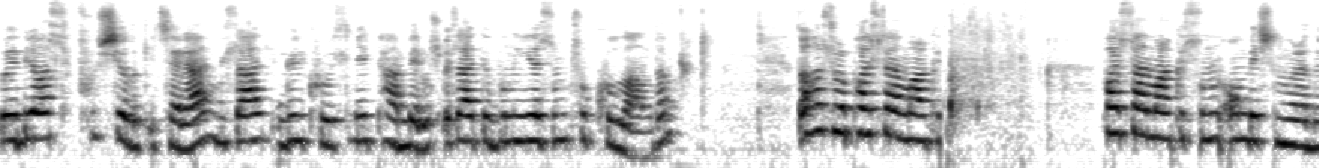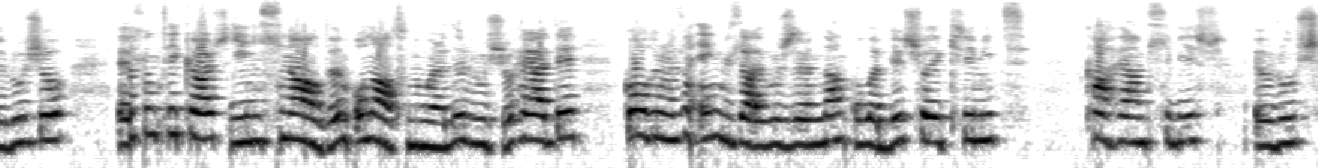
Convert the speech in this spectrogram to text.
Böyle biraz fuşyalık içeren güzel gül kurusu bir pembe ruj. Özellikle bunu yazın çok kullandım. Daha sonra Pastel marka Pastel markasının 15 numaralı ruju. E, Rose'un tekrar yenisini aldığım 16 numaralı ruju. Herhalde Golden Rose'un en güzel rujlarından olabilir. Şöyle kremit, kahvemsi bir ruj.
